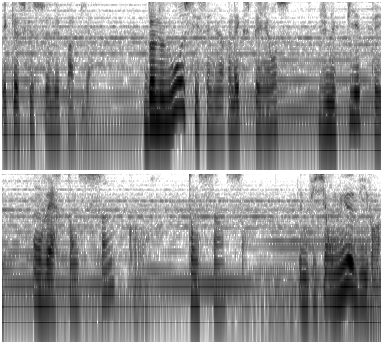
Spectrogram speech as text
et qu'est-ce que ce n'est pas bien. Donne-nous aussi, Seigneur, l'expérience d'une piété envers ton saint corps, ton saint sang, que nous puissions mieux vivre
